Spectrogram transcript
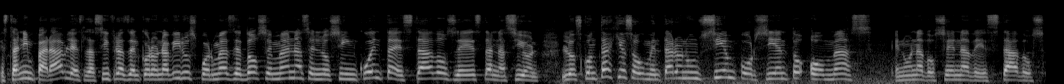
Están imparables las cifras del coronavirus por más de dos semanas en los 50 estados de esta nación. Los contagios aumentaron un 100% o más en una docena de estados.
